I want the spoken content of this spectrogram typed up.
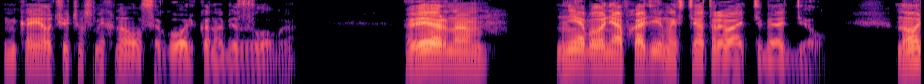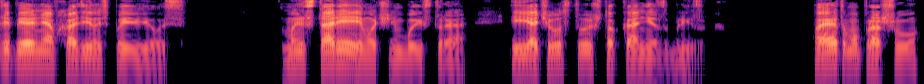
Микаэл чуть усмехнулся, горько, но без злобы. «Верно. Не было необходимости отрывать тебя от дел. Но теперь необходимость появилась. Мы стареем очень быстро, и я чувствую, что конец близок. Поэтому прошу,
